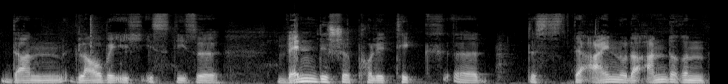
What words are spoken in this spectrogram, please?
dann glaube ich, ist diese wendische Politik äh, des, der einen oder anderen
